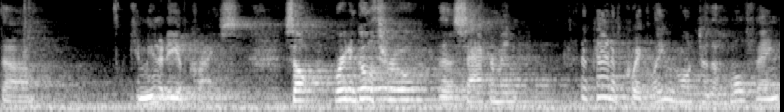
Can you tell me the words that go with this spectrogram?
the community of Christ. So we're going to go through the sacrament kind of quickly. We won't do the whole thing,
